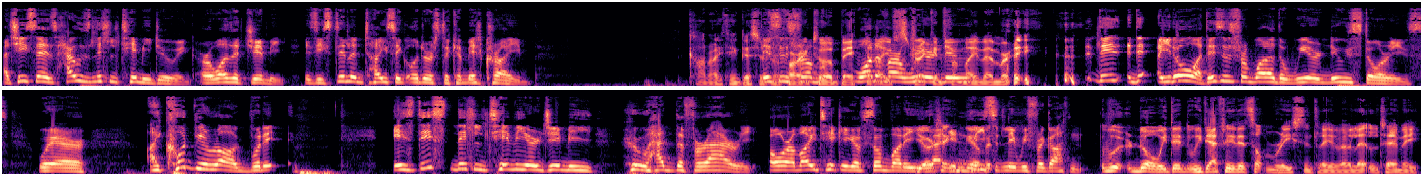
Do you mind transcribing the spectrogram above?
and she says, "How's little Timmy doing, or was it Jimmy? Is he still enticing others to commit crime?" Connor, I think this is This referring from to a bit that of I've stricken weird from my memory. You know what? This is from one of the weird news stories where I could be wrong, but it is this little Timmy or Jimmy who had the Ferrari, or am I thinking of somebody You're that in thinking of it- recently we've forgotten? No, we did. We definitely did something recently about little Timmy,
